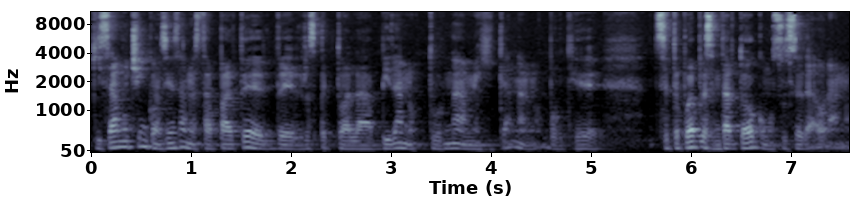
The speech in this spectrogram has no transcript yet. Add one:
quizá mucha inconsciencia a nuestra parte de, de- respecto a la vida nocturna mexicana, ¿no? Porque se te puede presentar todo como sucede ahora, ¿no?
